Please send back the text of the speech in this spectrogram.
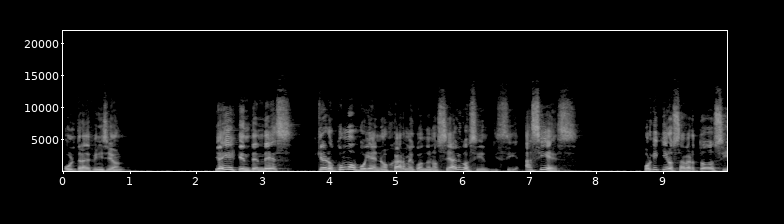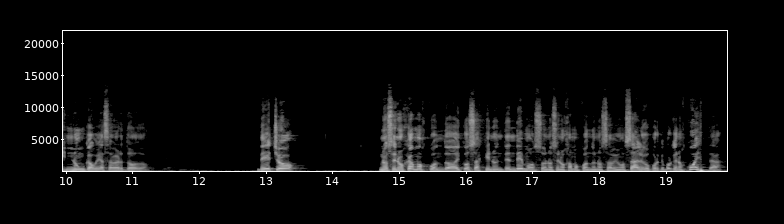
ultra definición. Y ahí es que entendés, claro, ¿cómo voy a enojarme cuando no sé algo si, si así es? ¿Por qué quiero saber todo si nunca voy a saber todo? De hecho, nos enojamos cuando hay cosas que no entendemos o nos enojamos cuando no sabemos algo. ¿Por qué? Porque nos cuesta.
